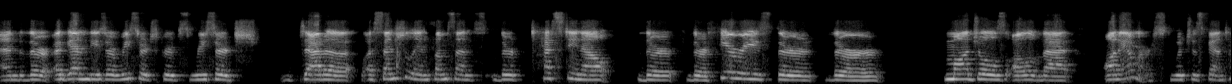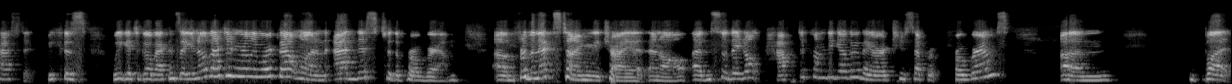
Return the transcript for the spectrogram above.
and they're again, these are research groups, research data essentially in some sense, they're testing out their their theories, their their modules, all of that on Amherst, which is fantastic because we get to go back and say, you know, that didn't really work that one. Add this to the program um, for the next time we try it and all. Um, so they don't have to come together. They are two separate programs, um, but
